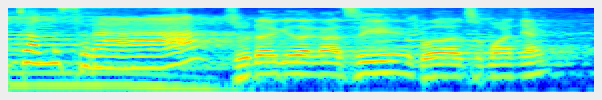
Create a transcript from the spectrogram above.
Macam Sudah kita kasih buat semuanya.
